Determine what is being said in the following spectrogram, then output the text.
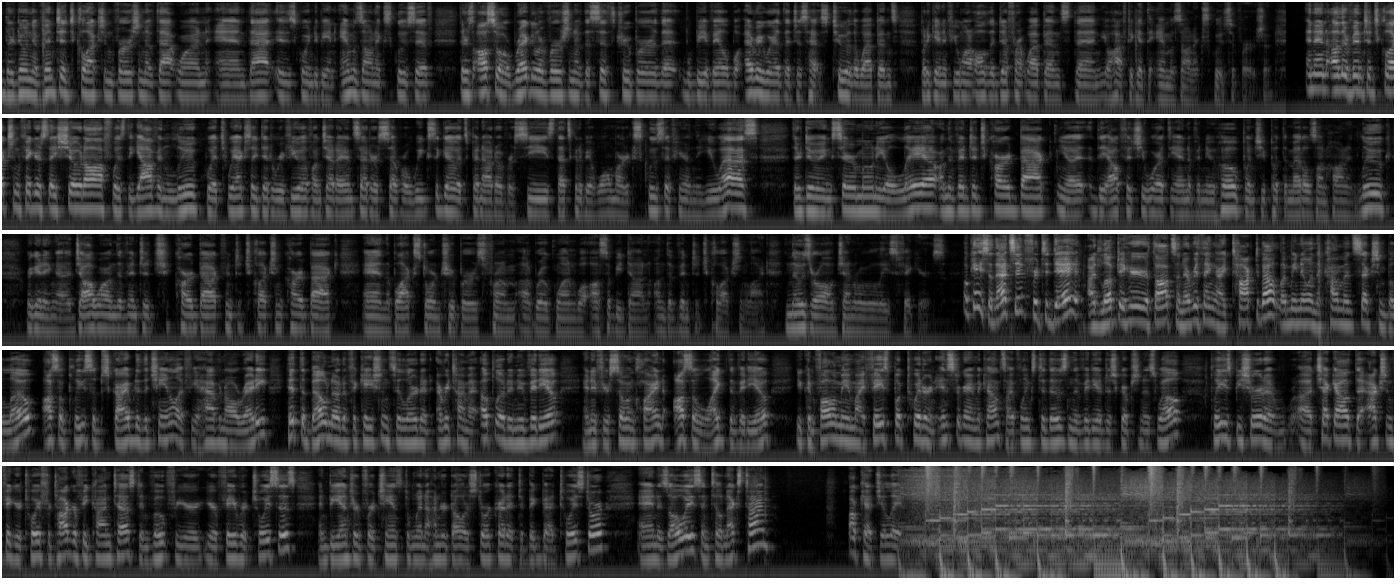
they're doing a vintage collection version of that one, and that is going to be an Amazon exclusive. There's also a regular version of the Sith Trooper that will be available everywhere that just has two of the weapons. But again, if you want all the different weapons, then you'll have to get the Amazon exclusive version. And then other vintage collection figures they showed off was the Yavin Luke, which we actually did a review of on Jedi Insider several weeks ago. It's been out overseas. That's going to be a Walmart exclusive here in the U.S. They're doing ceremonial Leia on the vintage card back. You know, the outfit she wore at the end of A New Hope when she put the medals on Han and Luke. We're getting a Jawa on the vintage card back, vintage collection card back, and the Black Stormtroopers from uh, Rogue One will also be done on the vintage collection line. And those are all general release figures. Okay, so that's it for today. I'd love to hear your thoughts on everything I talked about. Let me know in the comments section below. Also, please subscribe to the channel if you haven't already. Hit the bell notification to alerted every time I upload a new video. And if you're so inclined, also like the video. You can follow me on my Facebook, Twitter, and Instagram accounts. I have links to those in the video description as well. Please be sure to uh, check out the action figure toy photography contest and vote for your, your favorite choices and be entered for a chance to win a $100 store credit to Big Bad Toy Store. And as always, until next time, I'll catch you later.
